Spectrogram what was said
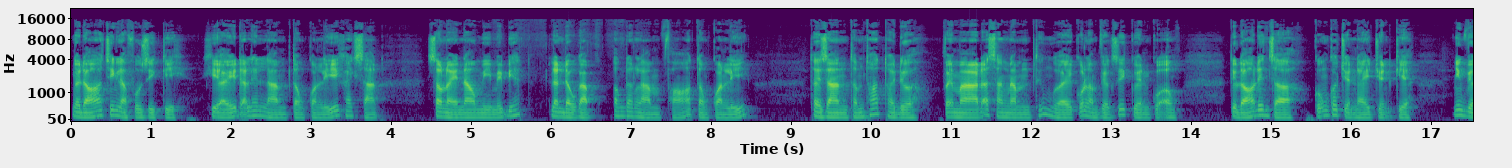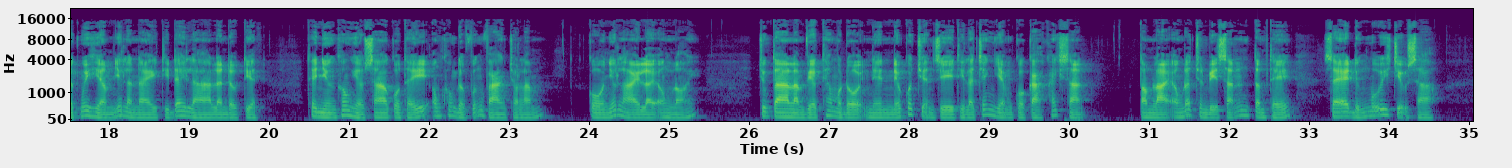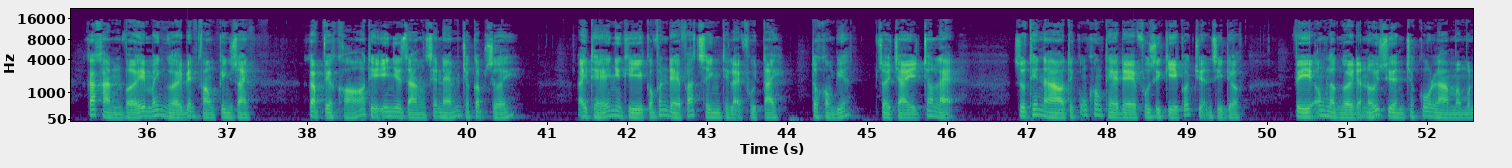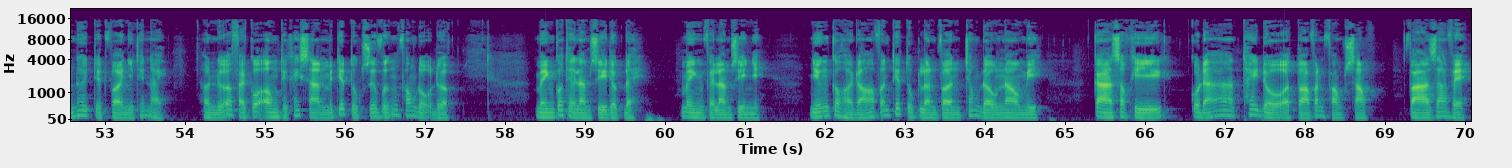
Người đó chính là Fujiki, khi ấy đã lên làm tổng quản lý khách sạn. Sau này Naomi mới biết, lần đầu gặp ông đang làm phó tổng quản lý. Thời gian thấm thoát thòi đưa, vậy mà đã sang năm thứ 10 cô làm việc dưới quyền của ông. Từ đó đến giờ cũng có chuyện này chuyện kia, nhưng việc nguy hiểm như lần này thì đây là lần đầu tiên. Thế nhưng không hiểu sao cô thấy ông không được vững vàng cho lắm. Cô nhớ lại lời ông nói. Chúng ta làm việc theo một đội nên nếu có chuyện gì thì là trách nhiệm của cả khách sạn. Tóm lại, ông đã chuẩn bị sẵn tâm thế, sẽ đứng mũi chịu sào. Khác hẳn với mấy người bên phòng kinh doanh. Gặp việc khó thì y như rằng sẽ ném cho cấp dưới. ấy thế nhưng khi có vấn đề phát sinh thì lại phủi tay. Tôi không biết. Rồi chạy cho lẹ. Dù thế nào thì cũng không thể để Fujiki có chuyện gì được. Vì ông là người đã nối duyên cho cô làm mà muốn hơi tuyệt vời như thế này. Hơn nữa phải cô ông thì khách sạn mới tiếp tục giữ vững phong độ được. Mình có thể làm gì được đây? Mình phải làm gì nhỉ? Những câu hỏi đó vẫn tiếp tục lần vần trong đầu Naomi. Cả sau khi cô đã thay đồ ở tòa văn phòng xong và ra về.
